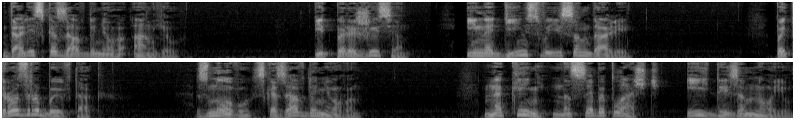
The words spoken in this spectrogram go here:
Далі сказав до нього ангел Підпережися і надінь свої сандалі. Петро зробив так. Знову сказав до нього Накинь на себе плащ і йди за мною.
